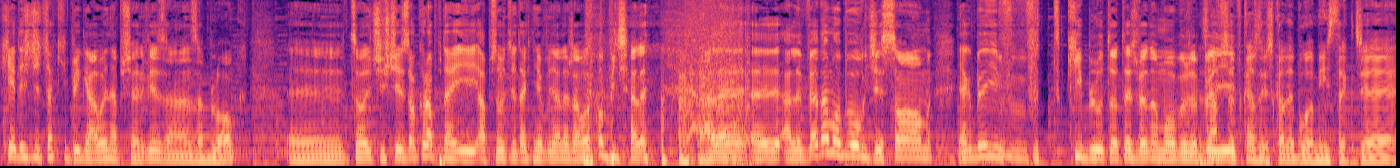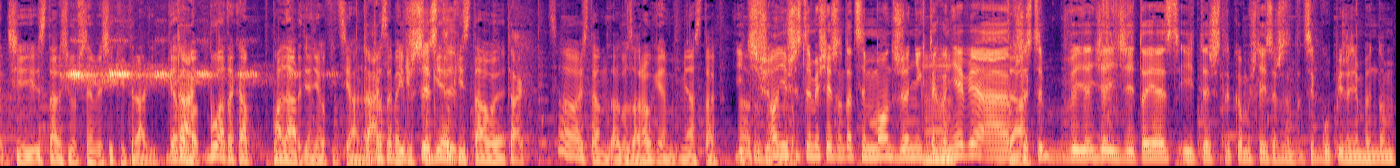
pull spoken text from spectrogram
kiedyś dzieciaki biegały na przerwie za, za blok, co oczywiście jest okropne i absolutnie tak nie należało robić, ale, ale, yy, ale wiadomo było, gdzie są, jak byli w, w kiblu, to też wiadomo, że byli... Zawsze w każdej szkole było miejsce, gdzie ci starsi uczniowie się kitrali. Wiadomo, Tak. była taka palarnia nieoficjalna. Tak, Czasem i jakieś wszyscy- cegiełki stały, Tak. coś tam, albo za rogiem w miastach. I No, ci, oni dobro. wszyscy myśleli, że są tacy mądrzy, że nikt Mm. tego nie wie, a Tak. wszyscy wiedzieli, gdzie to jest i też tylko myśleli, że są tacy głupi, że nie będą...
